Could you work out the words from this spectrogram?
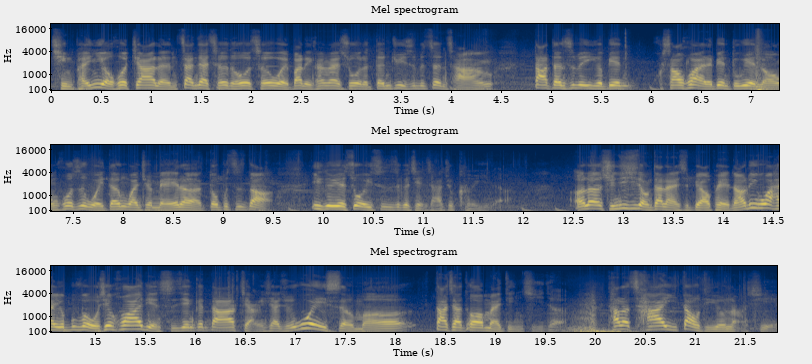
请朋友或家人站在车头或车尾，帮你看看所有的灯具是不是正常，大灯是不是一个边烧坏了变独眼龙，或是尾灯完全没了都不知道。一个月做一次这个检查就可以了。而呢，循迹系统当然也是标配。然后另外还有一个部分，我先花一点时间跟大家讲一下，就是为什么大家都要买顶级的，它的差异到底有哪些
